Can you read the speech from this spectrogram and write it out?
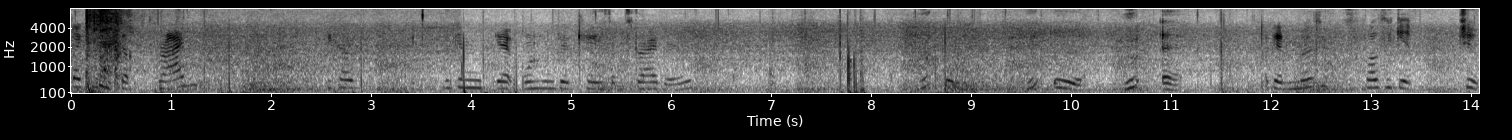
like subscribe? Because we can get 100k subscribers. Uh, uh, uh, okay, Mercy supposed to get two.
